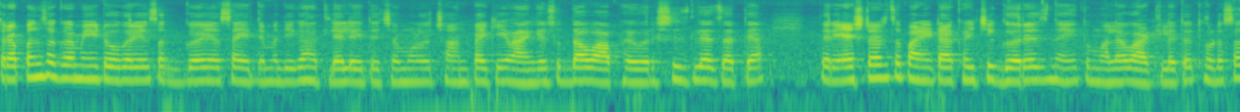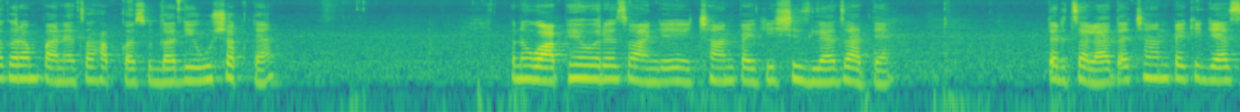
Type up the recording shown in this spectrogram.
तर आपण सगळं मीठ वगैरे सगळं या साहित्यामध्ये घातलेलं आहे. त्याच्यामुळं छानपैकी वांगेसुद्धा वाफेवर शिजल्या जात्या. तर एस्टरचं पाणी टाकायची गरज नाही तुम्हाला वाटलं तर थोडासा गरम पाण्याचा हापकासुद्धा देऊ शकता पण वाफेवरच वांगे छानपैकी शिजल्या जात्या. तर चला आता छानपैकी गॅस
